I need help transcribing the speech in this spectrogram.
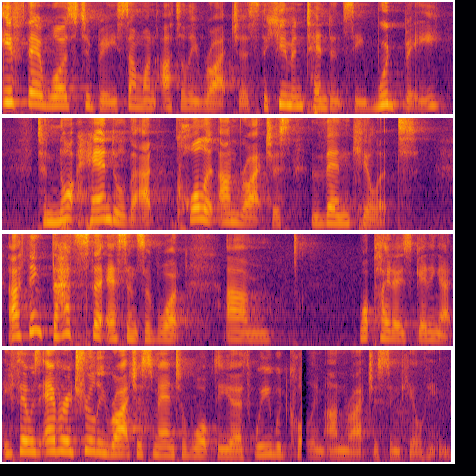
if there was to be someone utterly righteous, the human tendency would be to not handle that, call it unrighteous, then kill it. I think that's the essence of what, um, what Plato's getting at. If there was ever a truly righteous man to walk the earth, we would call him unrighteous and kill him.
